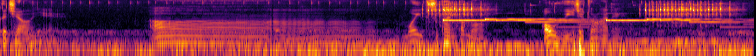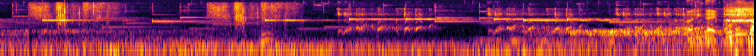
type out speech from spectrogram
그쵸, 예. 아, 아, 뭐 익숙하니까 뭐. 어우, 이제 돌아가네. 어딘가에 꼬맹이가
